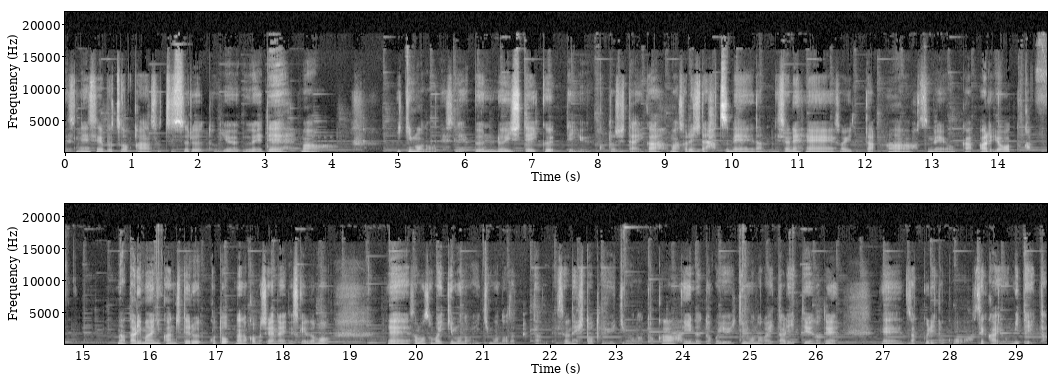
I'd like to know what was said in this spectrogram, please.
ですね、生物を観察するという上で、まあ、生き物をですね、分類していくっていうこと自体が、まあ、それ自体発明なんですよね。えーそういったあ発明があるよとか、まあ、当たり前に感じてることなのかもしれないですけれども、えーそもそも生き物は生き物だったんですよね。人という生き物とか、犬という生き物がいたりっていうので、えーざっくりとこう、世界を見ていた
